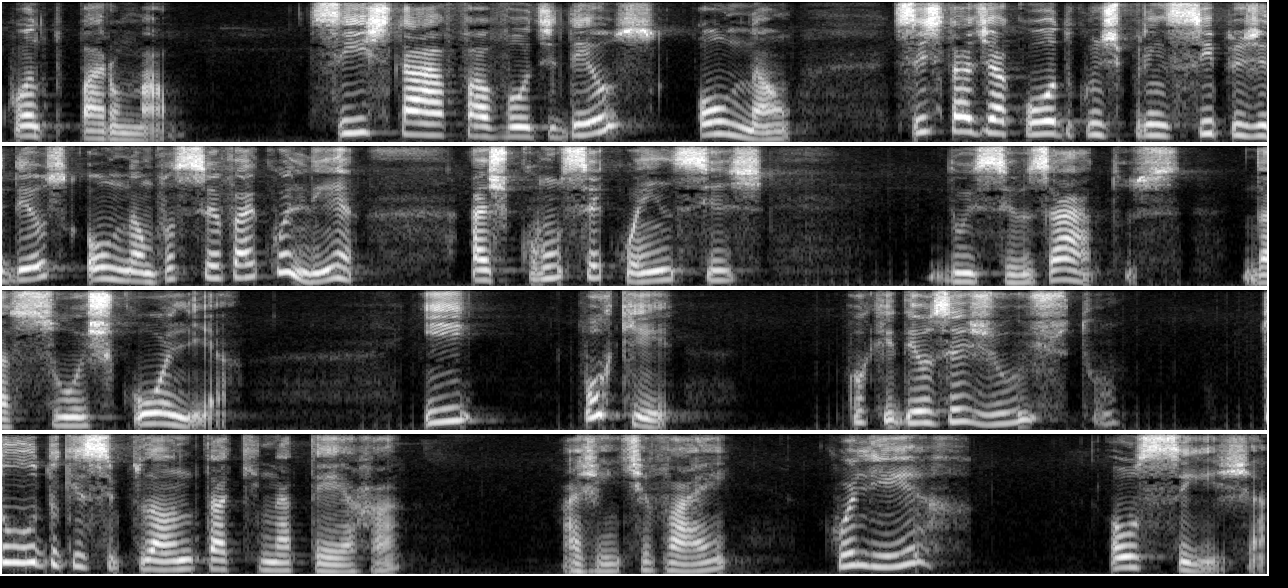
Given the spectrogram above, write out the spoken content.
quanto para o mal. Se está a favor de Deus ou não, se está de acordo com os princípios de Deus ou não, você vai colher as consequências dos seus atos, da sua escolha. E por quê? Porque Deus é justo. Tudo que se planta aqui na terra, a gente vai colher. Ou seja,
